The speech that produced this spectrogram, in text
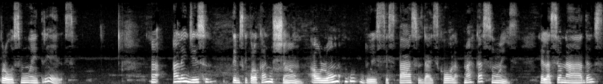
próximo entre elas. Além disso, temos que colocar no chão, ao longo dos espaços da escola, marcações relacionadas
